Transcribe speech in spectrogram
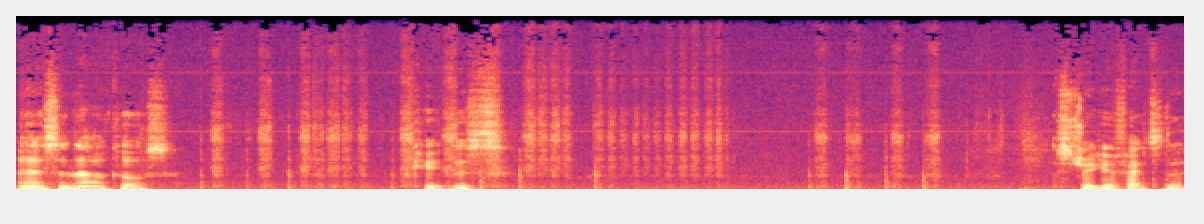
Uh, so now, of course, keep this streaky effect to the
